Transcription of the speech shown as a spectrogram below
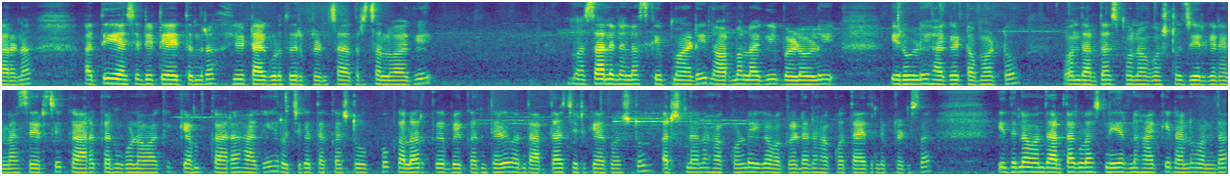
ಕಾರಣ ಅತಿ ಆ್ಯಸಿಡಿಟಿ ಆಯ್ತಂದ್ರೆ ಹೀಟ್ ಆಗಿಬಿಡ್ತದೆ ರೀ ಫ್ರೆಂಡ್ಸ್ ಅದ್ರ ಸಲುವಾಗಿ ಮಸಾಲೆನೆಲ್ಲ ಸ್ಕಿಪ್ ಮಾಡಿ ನಾರ್ಮಲಾಗಿ ಬೆಳ್ಳುಳ್ಳಿ, ಈರುಳ್ಳಿ ಹಾಗೆ ಟೊಮಾಟೊ ಒಂದು ಅರ್ಧ ಸ್ಪೂನ್ ಆಗೋಷ್ಟು ಜೀರಿಗೆನೆಲ್ಲ ಸೇರಿಸಿ ಖಾರಕ್ಕೆ ಅನುಗುಣವಾಗಿ ಕೆಂಪು ಖಾರ ಹಾಗೆ ರುಚಿಗೆ ತಕ್ಕಷ್ಟು ಉಪ್ಪು ಕಲರ್ ಬೇಕಂತೇಳಿ ಒಂದು ಅರ್ಧ ಚಿಟಿಕೆ ಆಗೋಷ್ಟು ಅರಿಶಿನ ಹಾಕ್ಕೊಂಡು ಈಗ ಒಗ್ಗರಣೆನ ಹಾಕೋತಾ ಇದ್ದೀನಿ ಫ್ರೆಂಡ್ಸ ಇದನ್ನು ಒಂದು ಅರ್ಧ ಗ್ಲಾಸ್ ನೀರನ್ನ ಹಾಕಿ ನಾನು ಒಂದು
